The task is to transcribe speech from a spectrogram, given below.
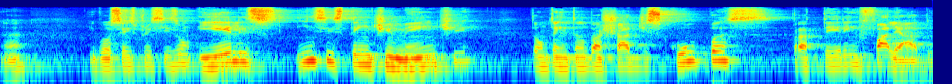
Né? E vocês precisam, e eles insistentemente estão tentando achar desculpas para terem falhado.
